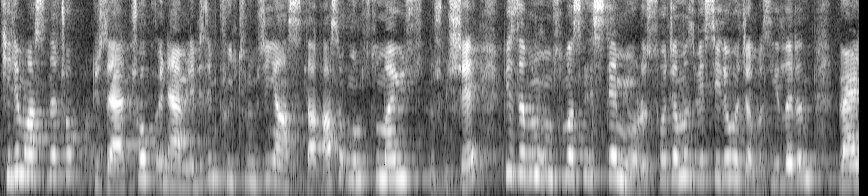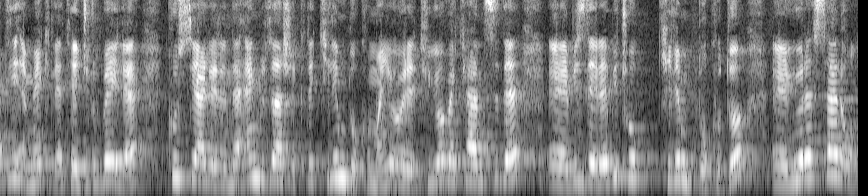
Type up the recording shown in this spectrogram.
Kilim aslında çok güzel, çok önemli. Bizim kültürümüzü yansıtan, aslında unutulmaya yüz tutmuş bir şey. Biz de bunun unutulmasını istemiyoruz. Hocamız Vesile hocamız yılların verdiği emekle, tecrübeyle kursiyerlerine en güzel şekilde kilim dokumayı öğretiyor ve kendisi de bizlere birçok kilim dokudu. E, yöresel olan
